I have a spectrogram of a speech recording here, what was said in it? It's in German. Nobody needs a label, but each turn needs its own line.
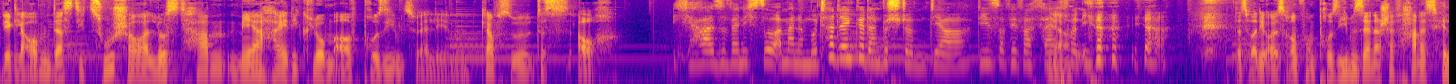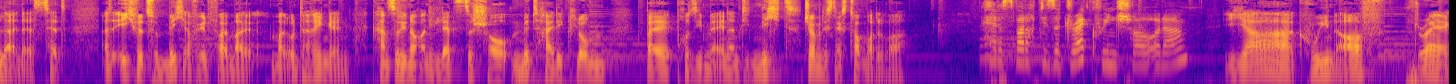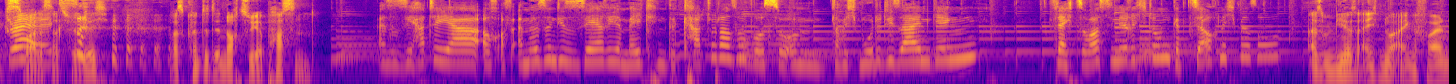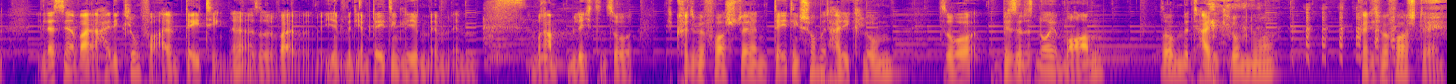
Wir glauben, dass die Zuschauer Lust haben, mehr Heidi Klum auf ProSieben zu erleben. Glaubst du das auch?
Ja, also wenn ich so an meine Mutter denke, dann bestimmt, ja. Die ist auf jeden Fall Fan
Ja.
von ihr. ja.
Das war die Äußerung vom ProSieben-Senderchef Hannes Hiller in der SZ. Also ich würde für mich auf jeden Fall mal, mal unterringeln. Kannst du dich noch an die letzte Show mit Heidi Klum bei ProSieben erinnern, die nicht Germany's Next Topmodel war?
Hä, das war doch diese Drag Queen Show, oder?
Ja, Queen of Drags, war das natürlich. Was könnte denn noch zu ihr passen?
Also sie hatte ja auch auf Amazon diese Serie Making the Cut oder so, wo es so um, glaube ich, Modedesign ging. Vielleicht sowas in die Richtung. Gibt's ja auch nicht mehr so.
Also mir ist eigentlich nur eingefallen, im letzten Jahr war Heidi Klum vor allem Dating, ne? Also mit ihrem Datingleben im, im, im Rampenlicht und so. Ich könnte mir vorstellen, Dating-Show mit Heidi Klum, so ein bisschen das neue Mom, so mit Heidi Klum nur. könnte ich mir vorstellen.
